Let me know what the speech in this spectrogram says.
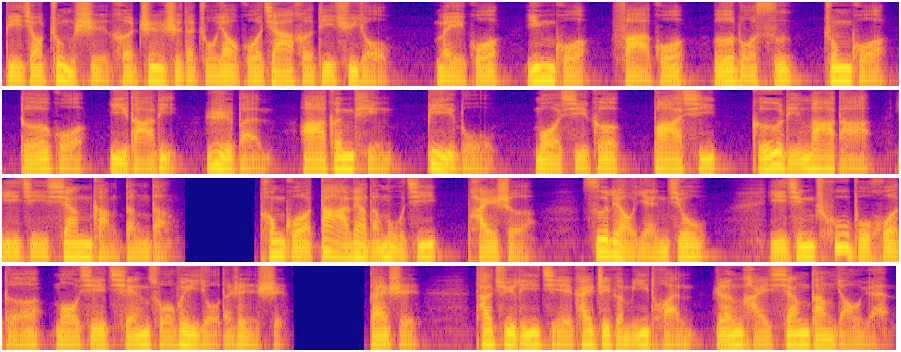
比较重视和支持的主要国家和地区有美国、英国、法国、俄罗斯、中国、德国、意大利、日本、阿根廷、秘鲁、墨西哥、巴西、格林拉达以及香港等等。通过大量的目击、拍摄、资料研究，已经初步获得某些前所未有的认识，但是它距离解开这个谜团仍还相当遥远。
